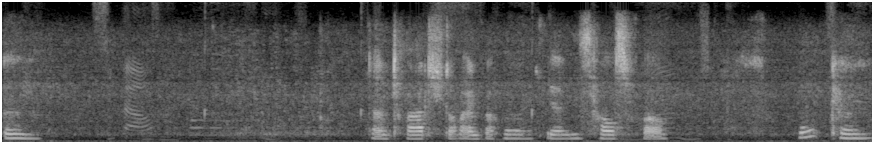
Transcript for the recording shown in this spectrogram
Ähm. Dann trat ich doch einfach mal mit ihr ins Hausfrau. Okay.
